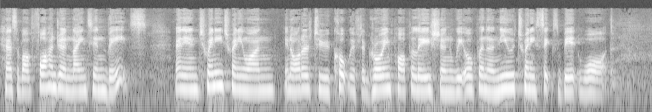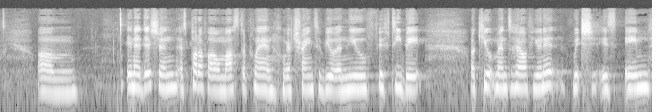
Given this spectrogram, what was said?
has about 419 beds, and in 2021, in order to cope with the growing population, we opened a new 26-bed ward um, in addition, as part of our master plan, we're trying to build a new 50-bed acute mental health unit, which is aimed,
